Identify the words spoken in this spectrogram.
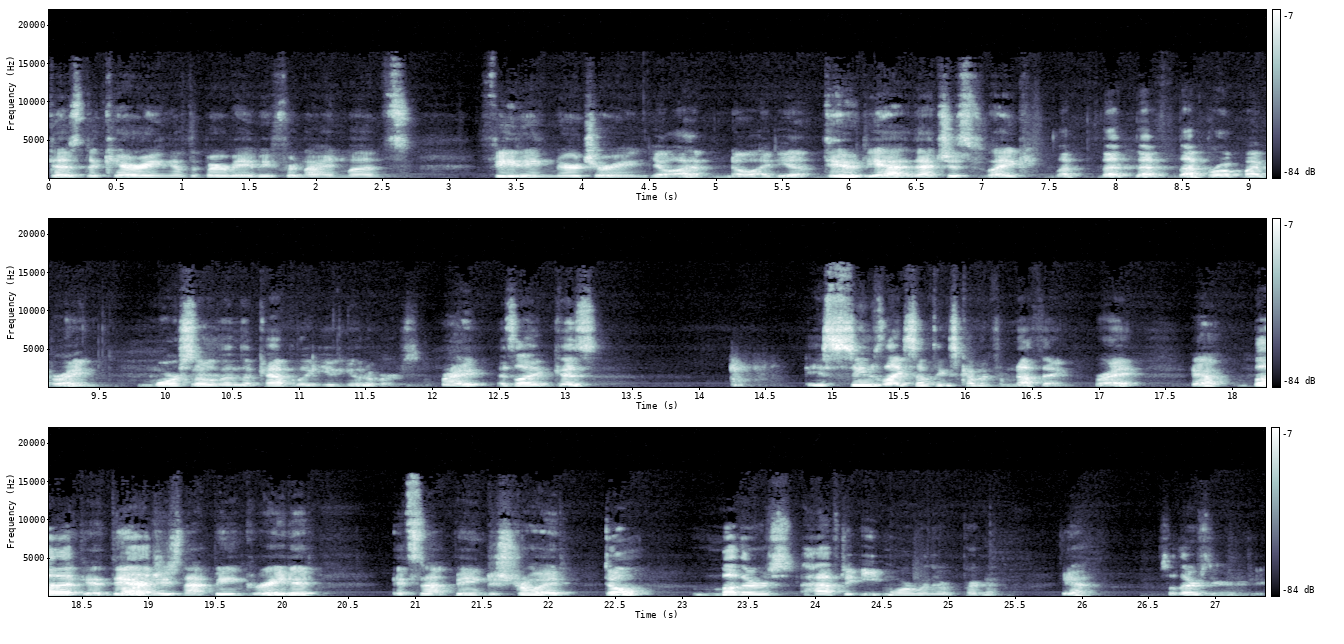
does the carrying of the burr baby for nine months feeding nurturing Yo, I have no idea. dude yeah that's just like That that that, that broke my brain more so than the capital U universe. right It's like because it seems like something's coming from nothing, right? Yeah. But Like, the but energy's not being created it's not being destroyed don't mothers have to eat more when they're pregnant? Yeah. So there's the energy.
